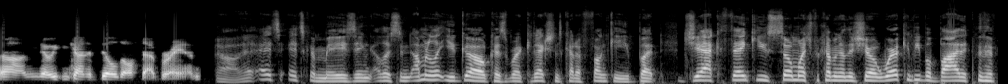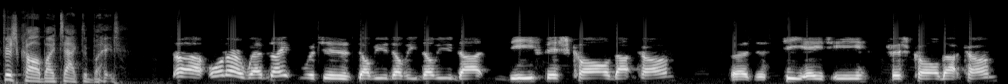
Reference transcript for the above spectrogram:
um, you know, we can kind of build off that brand. Oh, it's it's amazing. Listen, I'm going to let you go because my connection's kind of funky. But Jack, thank you so much for coming on the show. Where can people buy the, the fish call by Tactibite? Uh, on our website, which is www.thefishcall.com. Uh, just T-H-E fishcall.com.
